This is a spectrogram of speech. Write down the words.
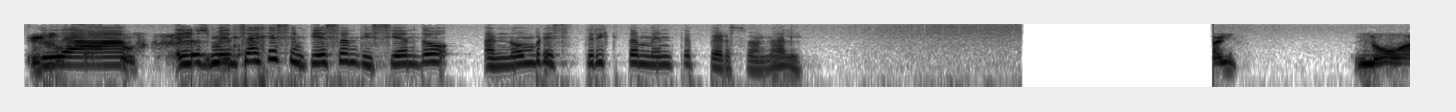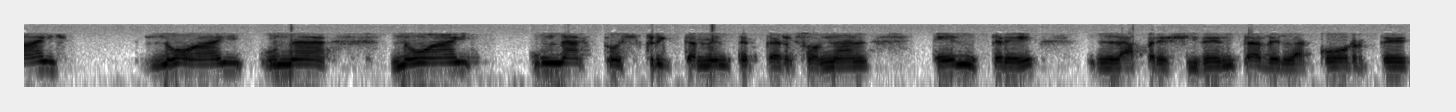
Los mensajes empiezan diciendo a nombre estrictamente personal. no hay, no hay una, no hay un acto estrictamente personal entre la presidenta de la corte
